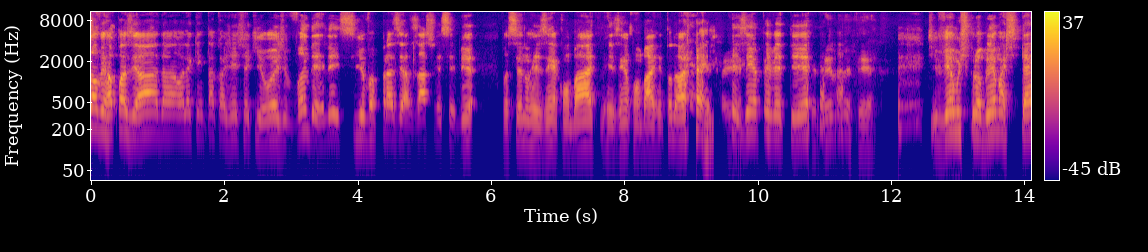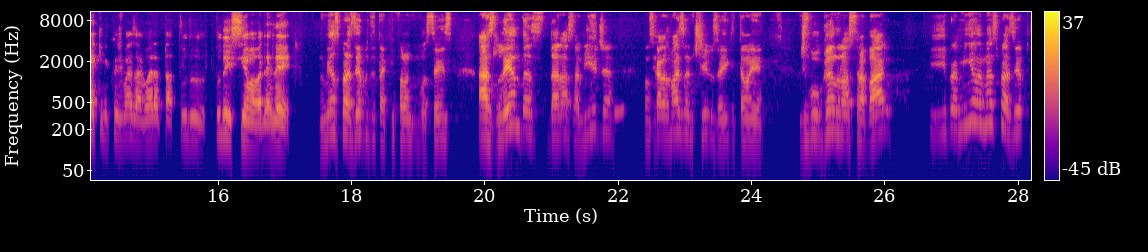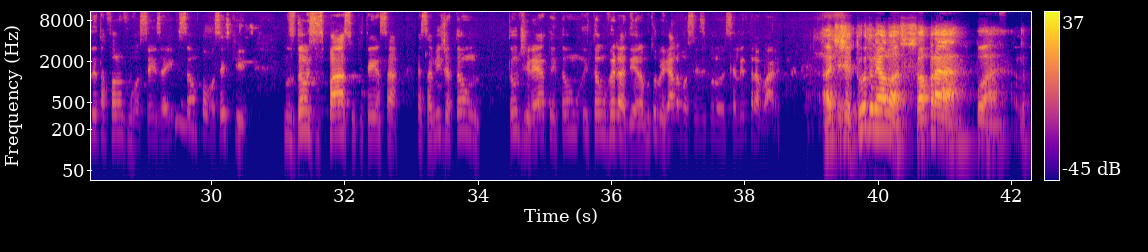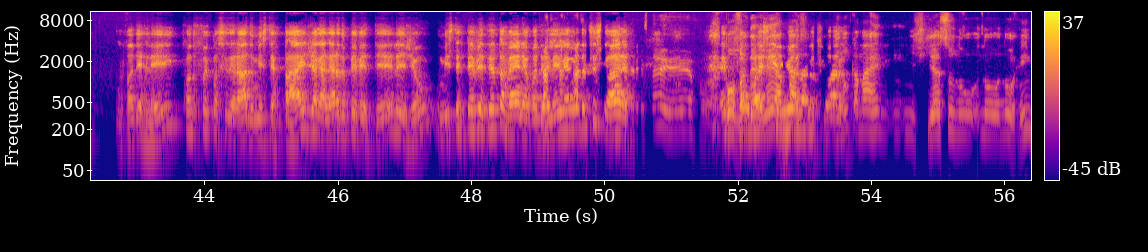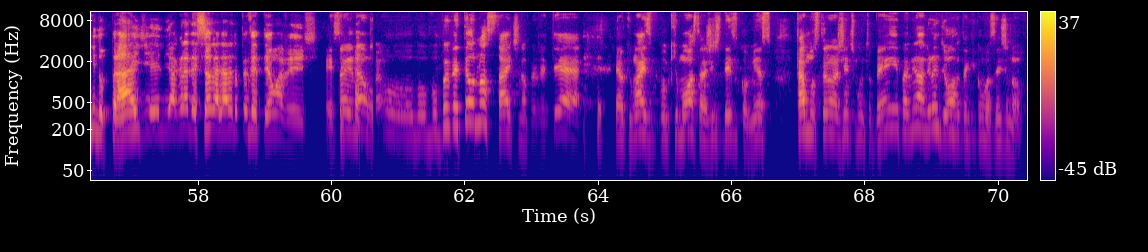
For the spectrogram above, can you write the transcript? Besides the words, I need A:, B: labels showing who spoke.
A: salve, rapaziada! Olha quem está com a gente aqui hoje, Vanderlei Silva. Prazerzaço receber você no Resenha Combate, Resenha Combate, toda hora Resenha PVT. PVT. Tivemos problemas técnicos, mas agora está tudo, tudo em cima, Vanderlei.
B: Imenso prazer por estar aqui falando com vocês. As lendas da nossa mídia, são os caras mais antigos aí que estão aí divulgando o nosso trabalho. E para mim é um imenso prazer poder estar falando com vocês aí, que são pô, vocês que nos dão esse espaço, que tem essa, essa mídia tão, tão direta e tão, e tão verdadeira. Muito obrigado a vocês pelo excelente trabalho.
C: Antes de tudo, né, Alonso? Só para, o Vanderlei, quando foi considerado Mr. Pride, a galera do PVT elegeu o Mr. PVT também, né? O Vanderlei lembra dessa história.
B: É isso aí,
A: pô. Pô, Vanderlei, rapaz, eu nunca mais me esqueço no, no, no ringue do Pride, ele agradeceu a galera do PVT uma vez.
B: É isso aí, não. É o, o, o, PVT é o nosso site, não. O PVT é, é o que mais, o que mostra a gente desde o começo. Tá mostrando a gente muito bem e para mim é uma grande honra estar aqui com vocês de novo.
